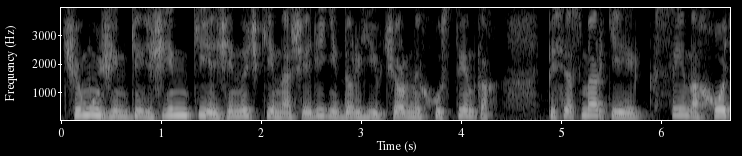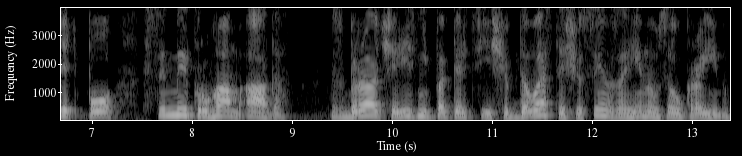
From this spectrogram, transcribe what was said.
Чому жінки, жінки, жіночки, наші рідні дорогі в чорних хустинках після смерті сина ходять по семи кругам ада, збираючи різні папірці, щоб довести, що син загинув за Україну?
